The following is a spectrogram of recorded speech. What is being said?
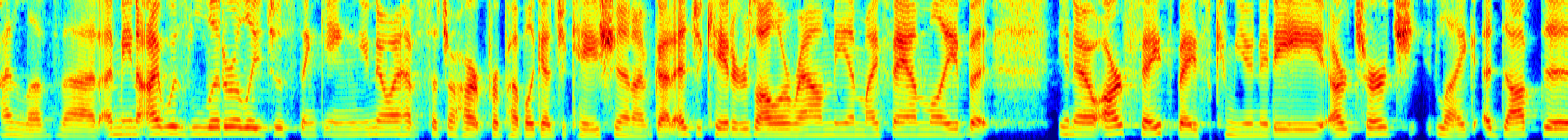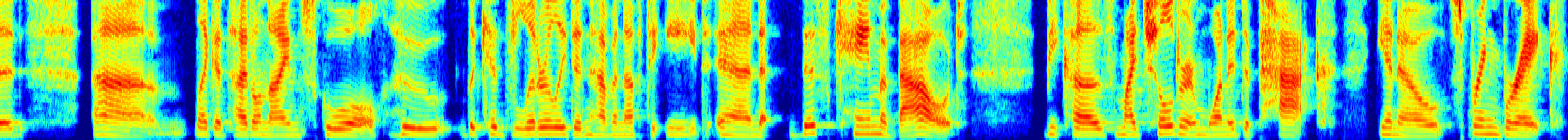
I love that. I mean, I was literally just thinking, you know, I have such a heart for public education. I've got educators all around me and my family, but you know, our faith-based community, our church like adopted um like a Title IX school who the kids literally didn't have enough to eat and this came about because my children wanted to pack, you know, spring break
